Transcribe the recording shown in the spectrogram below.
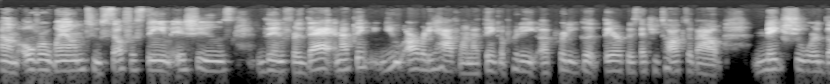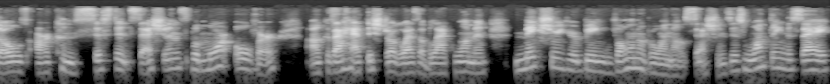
um, overwhelmed to self-esteem issues then for that and i think you already have one i think a pretty a pretty good therapist that you talked about. Make sure those are consistent sessions but moreover because uh, i had this struggle as a black woman make sure you're being vulnerable in those sessions. It's one thing to say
